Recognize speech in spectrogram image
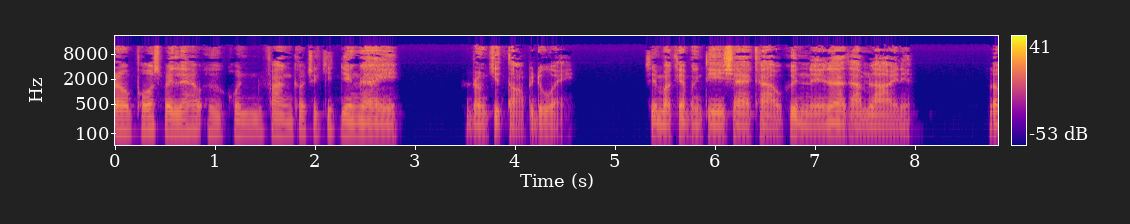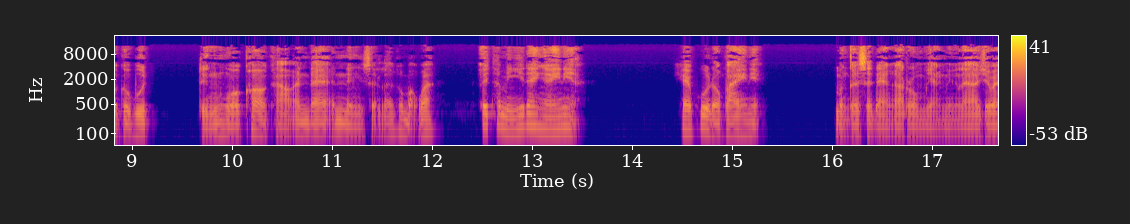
เราโพสต์ไปแล้วเออคนฟังเขาจะคิดยังไงลองคิดต่อไปด้วยช่นมาแค่บางทีแชร์ข่าวขึ้นในหน้าไทม์ไลน์เนี่ย เราก็พูดถึงหัวข้อข่าวอันใดอันหนึ่งเสร็จแล้วก็บอกว่า เอ้ยทำอย่างนี้ได้ไงเนี่ย แค่พูดออกไปเนี่ย มันก็แสดงอารมณ์อย่างหนึ่งแล้วใช่ไหม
